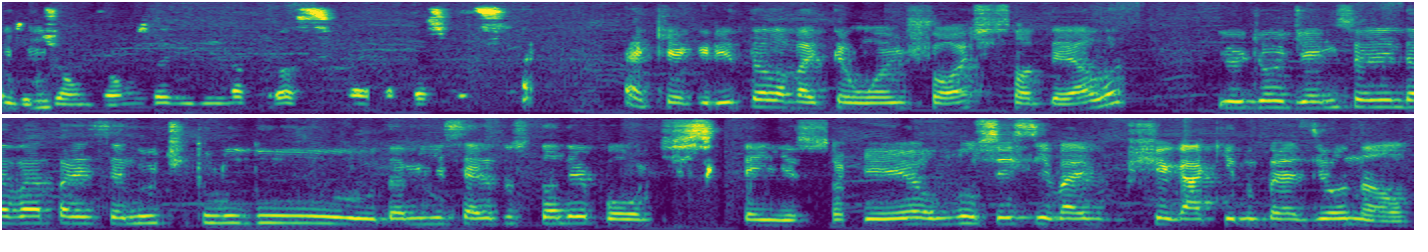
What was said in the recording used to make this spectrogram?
A do uhum. John Jones vai vir na próxima, na próxima edição. É que a Grita ela vai ter um one shot só dela. E o John Jameson ainda vai aparecer no título do, da minissérie dos Thunderbolts, que tem isso. Só que eu não sei se vai chegar aqui no Brasil ou não.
